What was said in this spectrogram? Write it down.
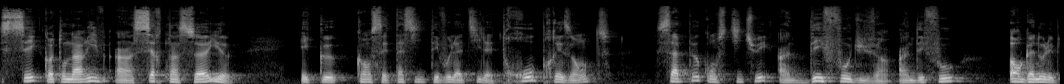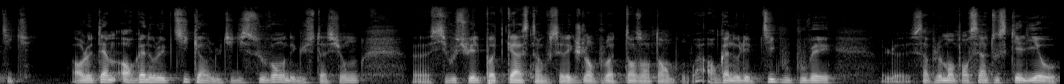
c'est quand on arrive à un certain seuil et que quand cette acidité volatile est trop présente, ça peut constituer un défaut du vin, un défaut organoleptique. Alors le terme organoleptique, hein, on l'utilise souvent en dégustation. Euh, si vous suivez le podcast, hein, vous savez que je l'emploie de temps en temps. Organoleptique, vous pouvez simplement penser à tout ce qui est lié aux,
